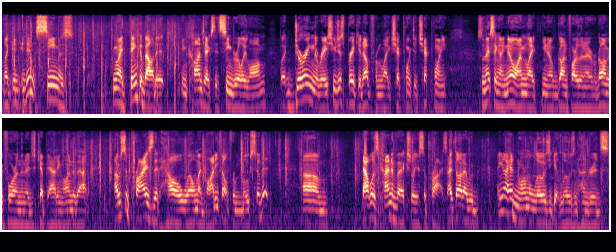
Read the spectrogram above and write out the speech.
like it, it didn't seem as when I think about it in context, it seemed really long. But during the race, you just break it up from like checkpoint to checkpoint. So the next thing I know, I'm like, you know, gone farther than I ever gone before, and then I just kept adding on to that. I was surprised at how well my body felt for most of it. Um, that was kind of actually a surprise. I thought I would, you know, I had normal lows. You get lows in hundreds,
